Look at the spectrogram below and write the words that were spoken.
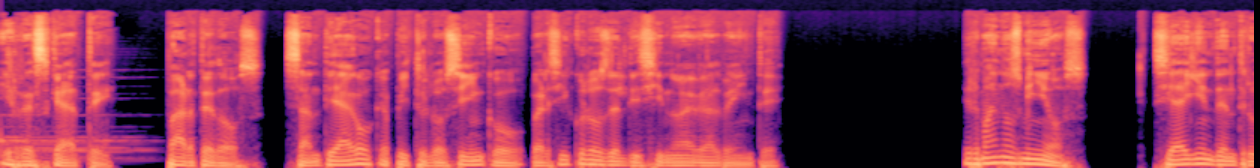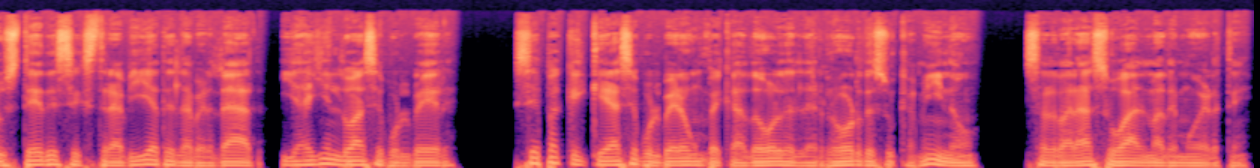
y rescate. Parte 2. Santiago capítulo 5, versículos del 19 al 20. Hermanos míos, si alguien de entre ustedes se extravía de la verdad y alguien lo hace volver, sepa que el que hace volver a un pecador del error de su camino, salvará su alma de muerte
